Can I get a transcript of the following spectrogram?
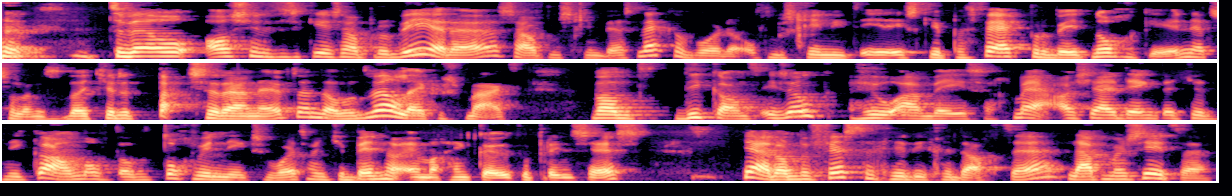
Terwijl als je het eens een keer zou proberen, zou het misschien best lekker worden. Of misschien niet de eerste keer perfect, probeer het nog een keer. Net zolang dat je de touch eraan hebt en dat het wel lekker smaakt. Want die kans is ook heel aanwezig. Maar ja, als jij denkt dat je het niet kan, of dat het toch weer niks wordt, want je bent nou eenmaal geen keukenprinses. Ja, dan bevestig je die gedachte, hè? laat maar zitten.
